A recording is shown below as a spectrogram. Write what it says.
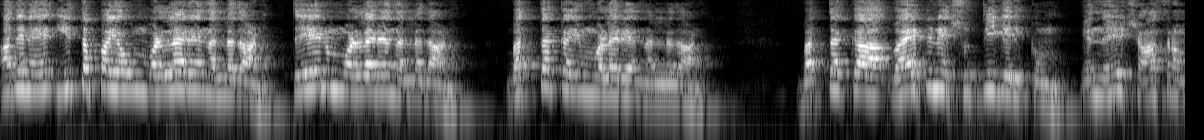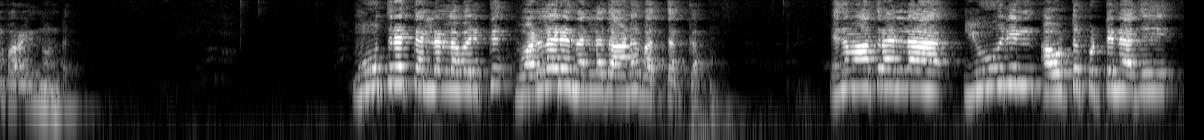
അതിന് ഈത്തപ്പയവും വളരെ നല്ലതാണ്. തേനും വളരെ നല്ലതാണ്. ബത്തക്കയും വളരെ നല്ലതാണ്. ബത്തക്ക വയറ്റിനെ ശുദ്ധീകരിക്കും എന്ന് ശാസ്ത്രം പറയുന്നുണ്ട്. മൂത്രക്കല്ലുള്ളവർക്ക് വളരെ നല്ലതാണ് ബത്തക്ക. എന്ന് മാത്രമല്ല യൂരിൻ ഔട്ട്പുട്ടിന് അത്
